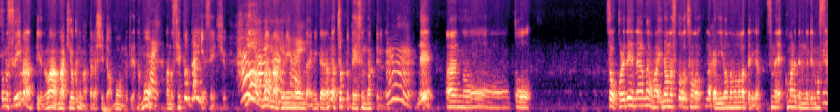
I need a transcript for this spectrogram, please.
このスイマーっていうのは、まあ、記憶にも新しいとは思うんだけれども、はいあの瀬戸大也選手はい。の、はいまあまあ不倫問。はい題みたいなのがちょっとベースになってるのよ。うん。であのーこうそうこれでな、まあ、まあいろんなストその中にいろんな物語が詰め込まれてるんだけども、さうん。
